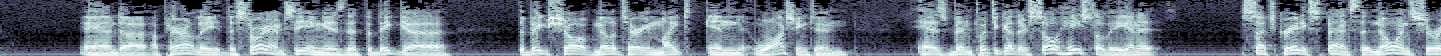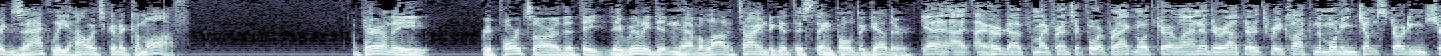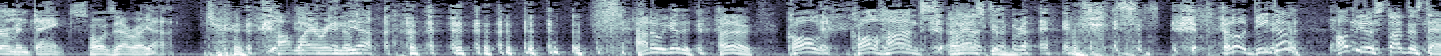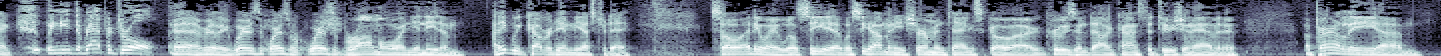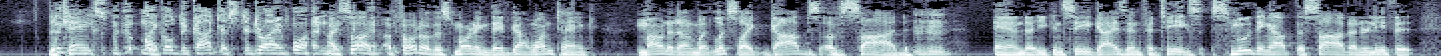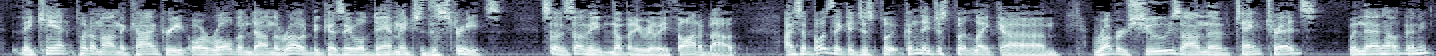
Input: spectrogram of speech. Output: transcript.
And uh, apparently, the story I'm seeing is that the big uh, the big show of military might in Washington has been put together so hastily and at such great expense that no one's sure exactly how it's going to come off. Apparently, reports are that they, they really didn't have a lot of time to get this thing pulled together. Yeah, I, I heard uh, from my friends at Fort Bragg, North Carolina. They're out there at three o'clock in the morning, jump starting Sherman tanks. Oh, is that right? Yeah. Hot wiring them? Yeah. How do we get it? I don't know. Call, call Hans and ask him. Right. Hello, Dita. How do you start this tank? we need the rapid roll. Yeah, really. Where's, where's, where's Rommel when you need him? I think we covered him yesterday. So anyway, we'll see, uh, we'll see how many Sherman tanks go, uh, cruising down Constitution Avenue. Apparently, um, the tanks, Michael Dukakis to drive one. I saw a, a photo this morning. They've got one tank mounted on what looks like gobs of sod. And uh, you can see guys in fatigues smoothing out the sod underneath it. They can't put them on the concrete or roll them down the road because they will damage the streets. So it's something nobody really thought about. I suppose they could just put, couldn't they just put like, um, rubber shoes on the tank treads? Wouldn't that help any?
